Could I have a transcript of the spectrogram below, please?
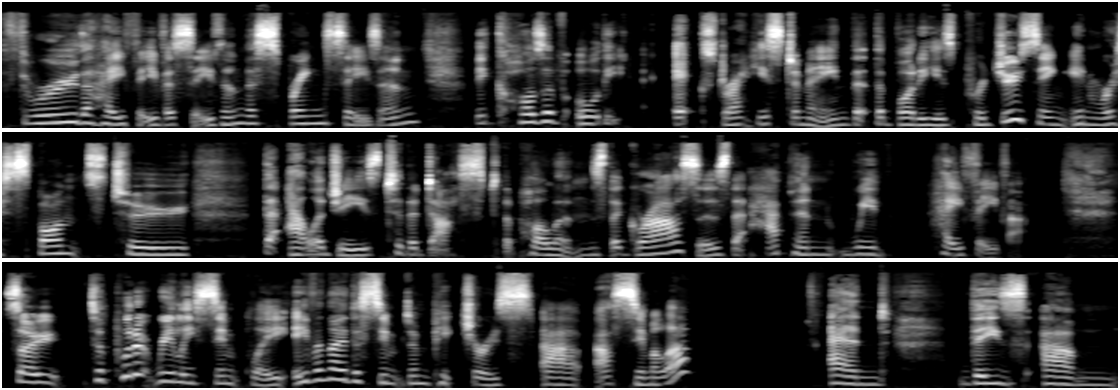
through the hay fever season, the spring season, because of all the extra histamine that the body is producing in response to the allergies, to the dust, the pollens, the grasses that happen with hay fever. So, to put it really simply, even though the symptom picture is uh, are similar, and these um,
